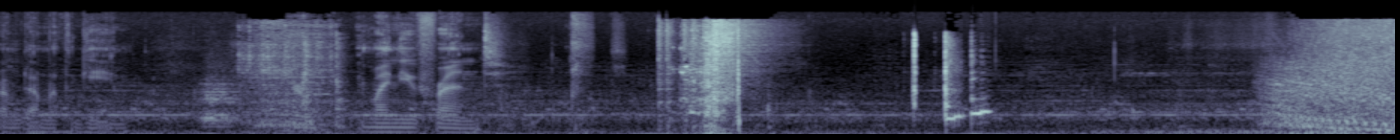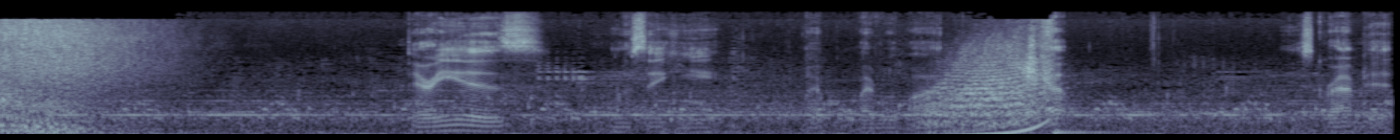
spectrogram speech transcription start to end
After I'm done with the game. You're my new friend. There he is. I want to say he, my, my robot. Yep. He's grabbed it.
